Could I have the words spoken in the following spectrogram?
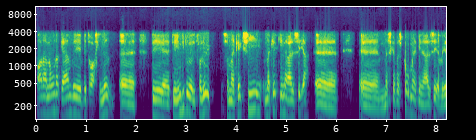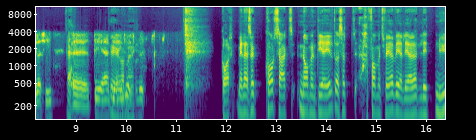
og der er nogen, der gerne vil, vil drosle ned. Øh, det, det er individuelle forløb, så man kan ikke sige, man kan ikke generalisere. Øh, øh, man skal passe på med at generalisere, vil jeg sige. Ja, øh, det er, det, det er individuelle forløb. Godt, men altså kort sagt, når man bliver ældre, så får man sværere ved at lære lidt nye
